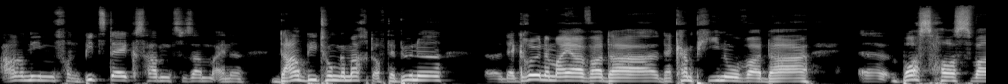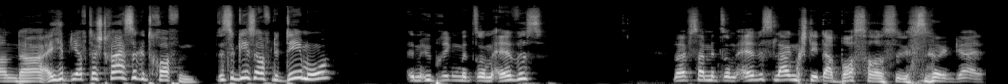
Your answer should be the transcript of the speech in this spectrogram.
Arnim von Beatsteaks haben zusammen eine Darbietung gemacht auf der Bühne. Äh, der Grönemeyer war da, der Campino war da, äh, Boss Hoss waren da. Ich habe die auf der Straße getroffen. Du gehst auf eine Demo, im Übrigen mit so einem Elvis, läufst da mit so einem Elvis lang, steht da Boss Hoss, ist so geil.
